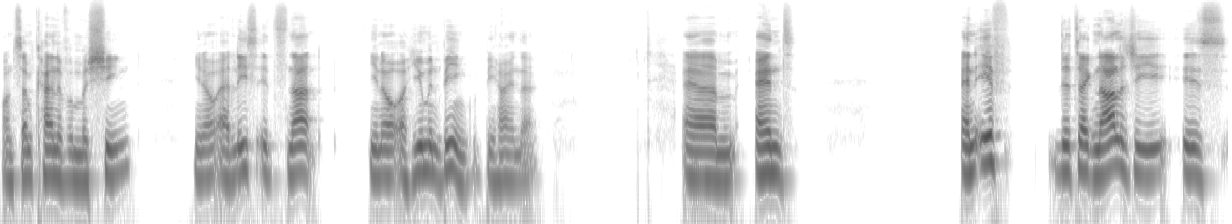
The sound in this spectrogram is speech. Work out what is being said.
on some kind of a machine, you know, at least it's not, you know, a human being behind that. Um and and if the technology is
